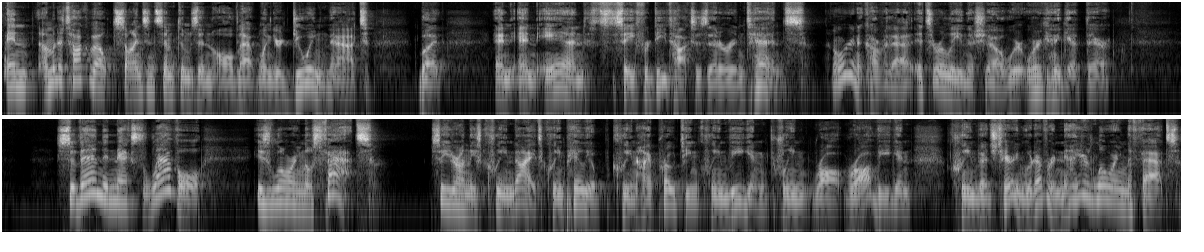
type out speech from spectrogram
And I'm going to talk about signs and symptoms and all that when you're doing that, but and and and say for detoxes that are intense. And we're going to cover that. It's early in the show. We're, we're going to get there. So then the next level is lowering those fats. So you're on these clean diets, clean paleo, clean high protein, clean vegan, clean raw, raw vegan, clean vegetarian, whatever. Now you're lowering the fats.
